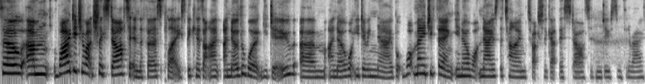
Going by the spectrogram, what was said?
So, um, why did you actually start it in the first place? Because I, I know the work you do, um, I know what you're doing now, but what made you think, you know what, now's the time to actually get this started and do something about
